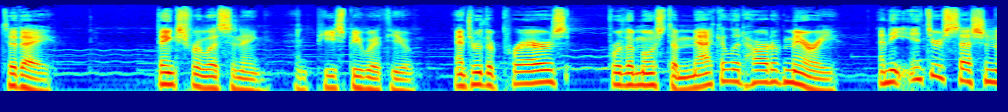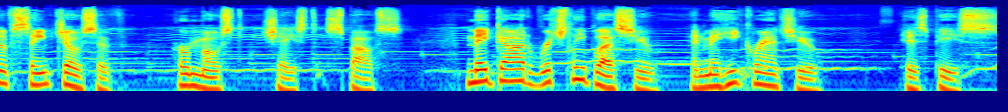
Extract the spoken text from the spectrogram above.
today. Thanks for listening, and peace be with you. And through the prayers for the most immaculate heart of Mary and the intercession of Saint Joseph, her most chaste spouse, may God richly bless you, and may He grant you His peace.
